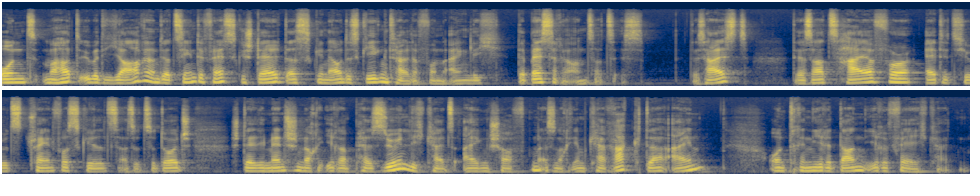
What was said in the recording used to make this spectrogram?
Und man hat über die Jahre und Jahrzehnte festgestellt, dass genau das Gegenteil davon eigentlich der bessere Ansatz ist. Das heißt, der Satz Hire for Attitudes, Train for Skills, also zu Deutsch, stell die Menschen nach ihrer Persönlichkeitseigenschaften, also nach ihrem Charakter ein und trainiere dann ihre Fähigkeiten.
